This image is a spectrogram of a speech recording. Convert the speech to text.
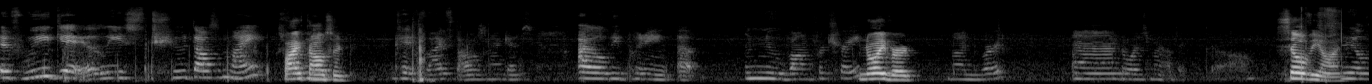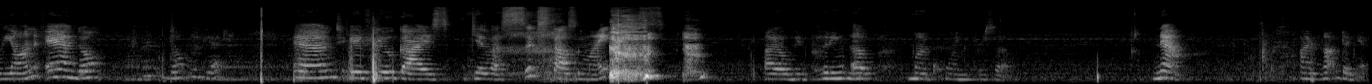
if we get at least two thousand likes, Five thousand. okay, five thousand, I guess, I will be putting up a Noivern for trade, Noivern, Nunbird, and where's my other girl? Sylveon, Sylveon, and don't don't forget. And if you guys give us six thousand likes, I will be putting up my coin for sale. Now, I'm not done yet.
